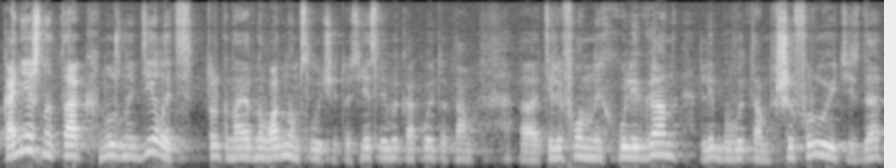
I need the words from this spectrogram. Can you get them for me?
Конечно, так нужно делать только, наверное, в одном случае. То есть, если вы какой-то там э, телефонный хулиган, либо вы там шифруетесь, да,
